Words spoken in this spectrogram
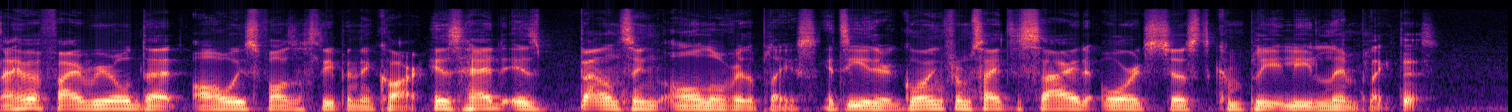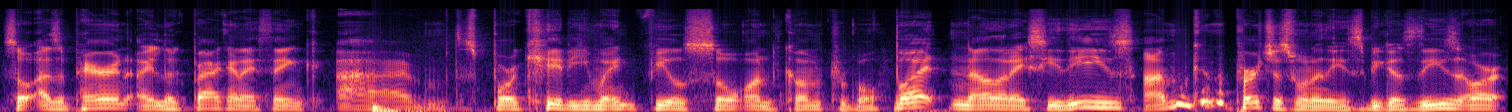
I have a five-year-old that always falls asleep in the car. His head is bouncing all over the place. It's either going from side to side or it's just completely limp like this. So as a parent, I look back and I think, ah, this poor kid, he might feel so uncomfortable. But now that I see these, I'm gonna purchase one of these because these are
